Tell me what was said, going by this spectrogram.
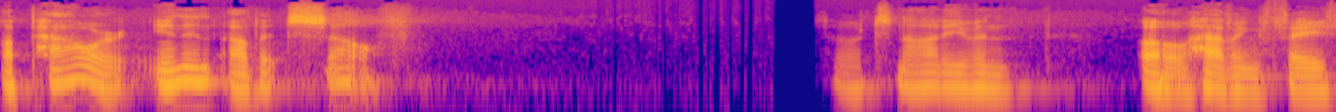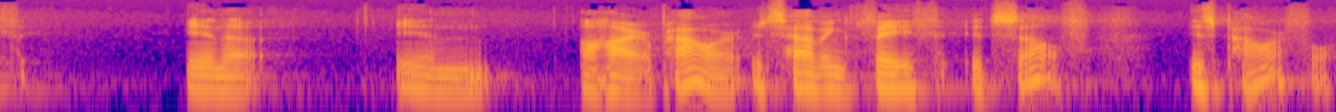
a power in and of itself. So it's not even, oh, having faith in a, in a higher power. It's having faith itself is powerful.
